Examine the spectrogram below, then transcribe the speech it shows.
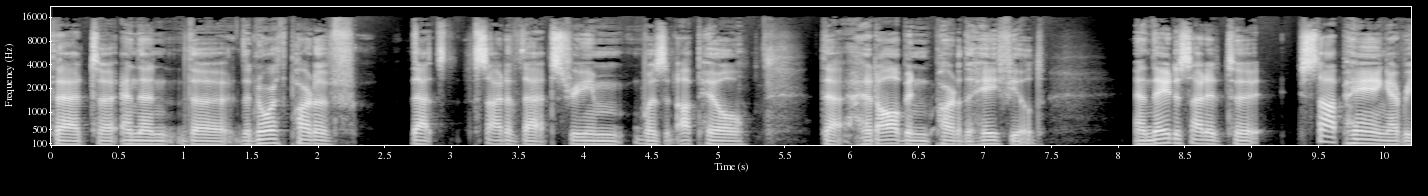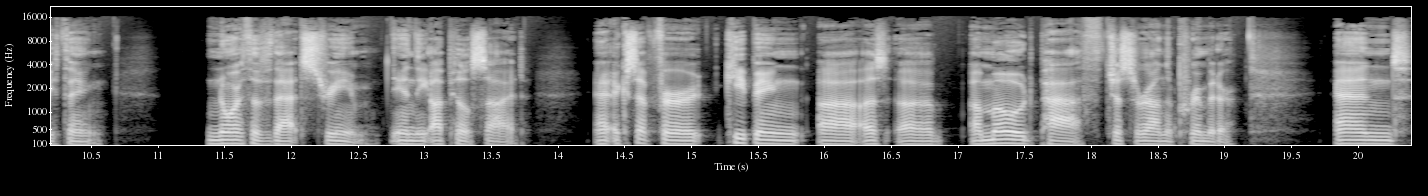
that, uh, and then the the north part of that side of that stream was an uphill that had all been part of the hayfield, and they decided to stop paying everything north of that stream in the uphill side, except for keeping uh, a, a, a mowed path just around the perimeter. And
